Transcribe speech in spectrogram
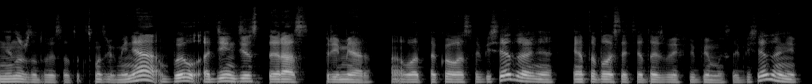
не нужно двое суток. Смотри, у меня был один единственный раз пример а, вот такого собеседования. Это было, кстати, одно из моих любимых собеседований.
